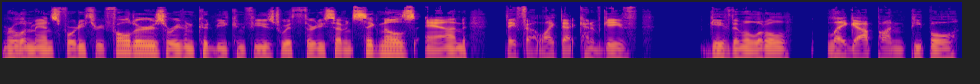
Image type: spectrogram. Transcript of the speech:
Merlin Mann's 43 folders, or even could be confused with 37 signals, and they felt like that kind of gave gave them a little leg up on people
